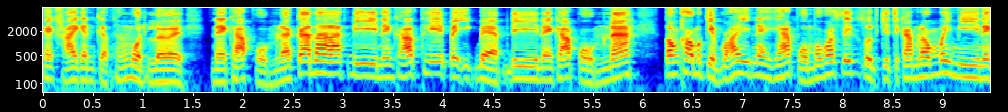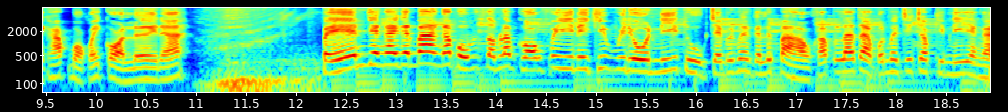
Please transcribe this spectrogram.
คล้ายๆ กันเกือบทั้งหมดเลยนะครับผมนะก็น่ารักดีนะครับเท่ไปอีกแบบดีนะครับผมนะ ต้องเข้ามาเก็บไว้นะครับผมเพราะว่าสิ้นสุดกิจกรรมแล้วไม่มีนะครับบอกไว้ก่อนเลยนะเป็นยังไงกันบ้างครับผมสำหรับของฟรีในคลิปวิดีโอนี้ถูกใจเพื่อนๆกันหรือเปล่าครับ และถ้าเพื่อนๆชื่นชอบคลิปนี้ยังไง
